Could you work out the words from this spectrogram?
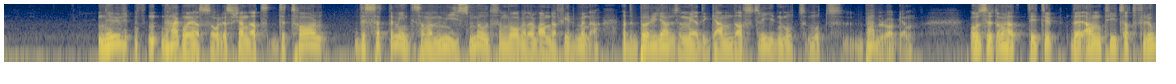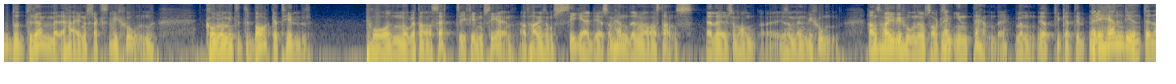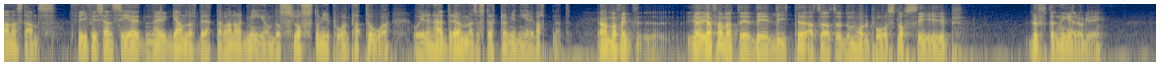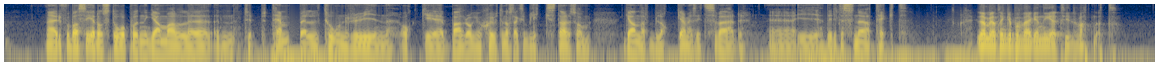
Nu, den här gången jag såg det så kände jag att det tar Det sätter mig inte i samma mysmode som någon av de andra filmerna Att det börjar liksom med Gandalfs strid mot, mot Balrogen. Och dessutom här att det typ Det antyds att Frodo drömmer det här i någon slags vision Kommer de inte tillbaka till på något annat sätt i filmserien. Att han liksom ser det som händer någon annanstans. Eller som har liksom en vision. Han har ju visioner om saker Men- som inte händer. Men jag tycker att det Men det händer ju inte någon annanstans. För vi får ju sen se när Gandalf berättar vad han har varit med om, då slåss de ju på en platå. Och i den här drömmen så störtar de ju ner i vattnet. Ja man får inte Jag har för mig att det, det är lite, alltså att de håller på att slåss i, i typ luften ner och grejer. Nej, du får bara se dem stå på en gammal, eh, en typ tempeltornruin och eh, Balroggen skjuter någon slags blixtar som Gandalf blockar med sitt svärd. Eh, i, det är lite snötäckt. Ja men jag tänker på vägen ner till vattnet.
